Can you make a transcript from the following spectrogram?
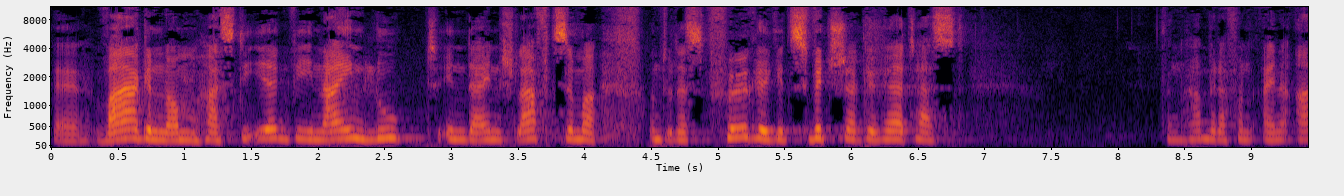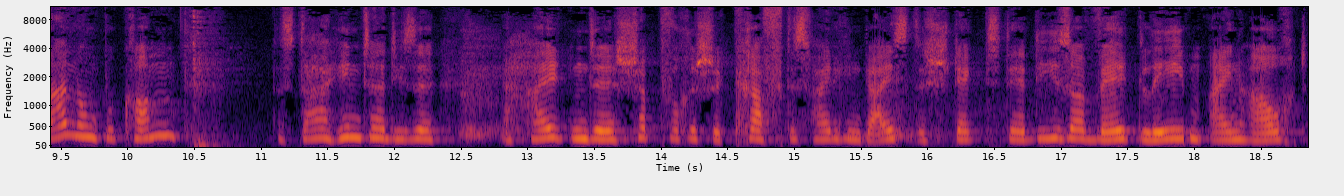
äh, wahrgenommen hast, die irgendwie hineinlugt in dein Schlafzimmer und du das Vögelgezwitscher gehört hast, dann haben wir davon eine Ahnung bekommen, dass dahinter diese erhaltende, schöpferische Kraft des Heiligen Geistes steckt, der dieser Welt Leben einhaucht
